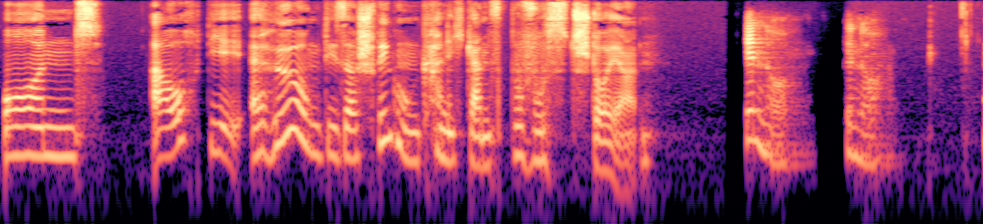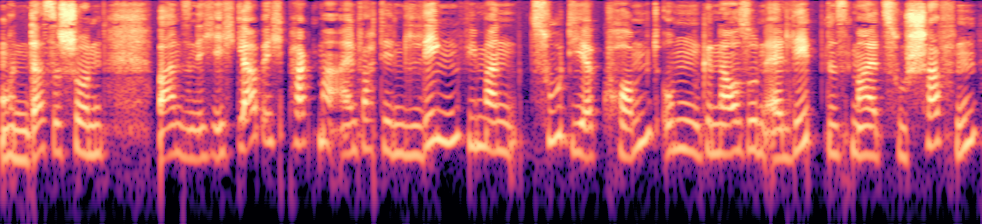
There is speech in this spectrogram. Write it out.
Und auch die Erhöhung dieser Schwingung kann ich ganz bewusst steuern. Genau, genau. Und das ist schon wahnsinnig. Ich glaube, ich pack mal einfach den Link, wie man zu dir kommt, um genau so ein Erlebnis mal zu schaffen,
